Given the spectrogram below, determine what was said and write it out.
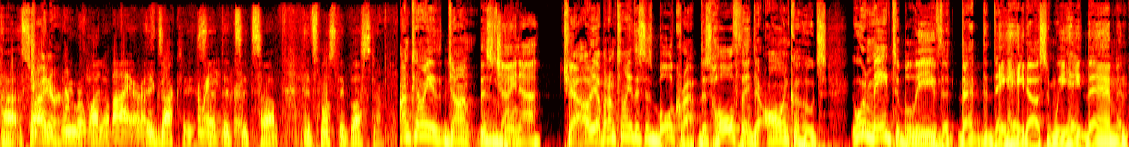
Uh, so China. I agree Number with one Hala. buyer of exactly. So it's it's um, it's mostly bluster. I'm telling you, John, this is China. Bull- Ch- oh yeah, but I'm telling you, this is bullcrap. This whole thing, they're all in cahoots. We're made to believe that, that, that they hate us and we hate them and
